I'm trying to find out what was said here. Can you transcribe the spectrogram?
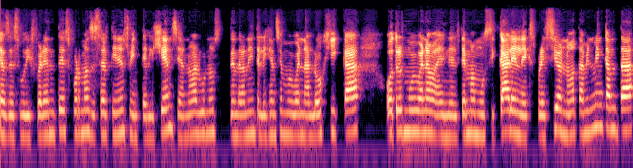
desde sus diferentes formas de ser tienen su inteligencia, ¿no? Algunos tendrán una inteligencia muy buena lógica, otros muy buena en el tema musical, en la expresión, ¿no? También me encanta,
